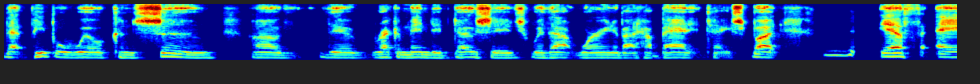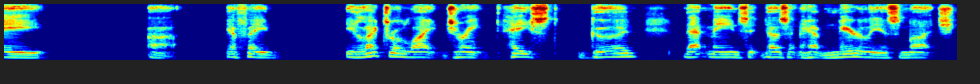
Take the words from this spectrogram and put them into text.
that people will consume uh, the recommended dosage without worrying about how bad it tastes. But Mhm. if a uh, if a electrolyte drink tastes good, that means it doesn't have nearly as much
